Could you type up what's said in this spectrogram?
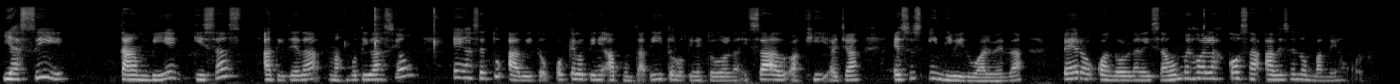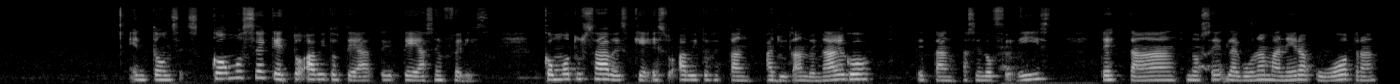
Y así también quizás a ti te da más motivación en hacer tu hábito porque lo tienes apuntadito, lo tienes todo organizado aquí, allá. Eso es individual, ¿verdad? Pero cuando organizamos mejor las cosas, a veces nos va mejor. Entonces, ¿cómo sé que estos hábitos te, te hacen feliz? ¿Cómo tú sabes que esos hábitos te están ayudando en algo? ¿Te están haciendo feliz? ¿Te están, no sé, de alguna manera u otra,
